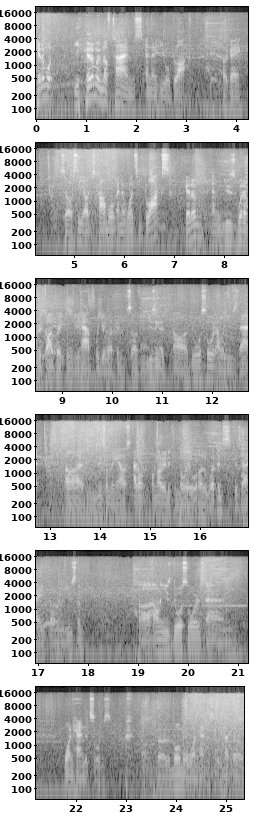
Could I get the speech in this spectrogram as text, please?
hit him with, you hit him enough times and then he will block. Okay. So see, I'll just combo him, and then once he blocks, hit him, and use whatever guard break move you have with your weapon. So if you're using a, uh, dual sword, I will use that. Uh, if you're using something else, I don't, I'm not really familiar with other weapons because I don't really use them. Uh, I only use dual swords and one-handed swords. the normal one-handed sword, not the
